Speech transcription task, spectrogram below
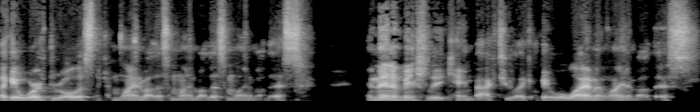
like I worked through all this, like I'm lying about this, I'm lying about this, I'm lying about this. And then eventually it came back to like, okay, well, why am I lying about this?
